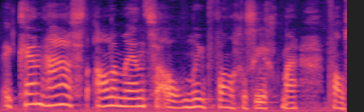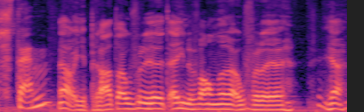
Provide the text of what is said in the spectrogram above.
Ik ken haast alle mensen al niet van gezicht, maar van stem. Nou, je praat over het een of ander, over... Uh, ja,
